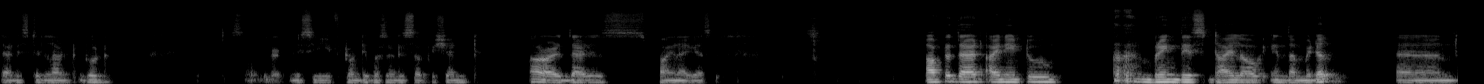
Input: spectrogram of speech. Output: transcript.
That is still not good. So let me see if 20% is sufficient. All right, that is fine, I guess. After that, I need to bring this dialog in the middle and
